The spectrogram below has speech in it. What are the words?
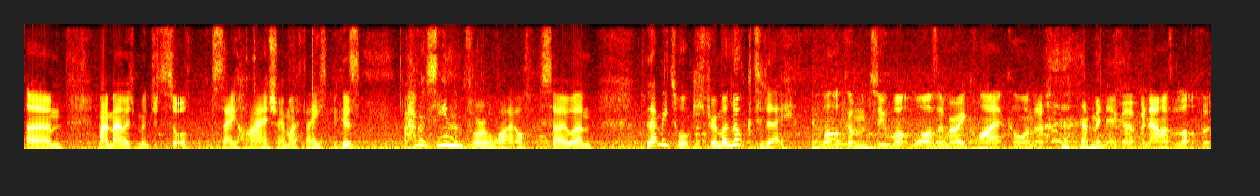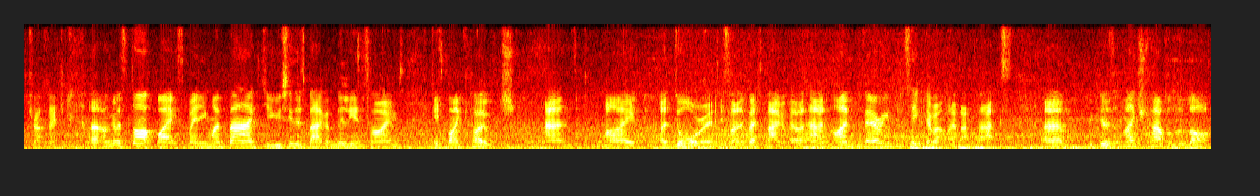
Um, my management just sort of say hi and show my face because I haven't seen them for a while. So. Um, let me talk you through my look today. Welcome to what was a very quiet corner a minute ago, but now has a lot of foot traffic. Uh, I'm going to start by explaining my bag to you. You've seen this bag a million times. It's by Coach, and I adore it. It's like the best bag I've ever had. I'm very particular about my backpacks um, because I travel a lot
